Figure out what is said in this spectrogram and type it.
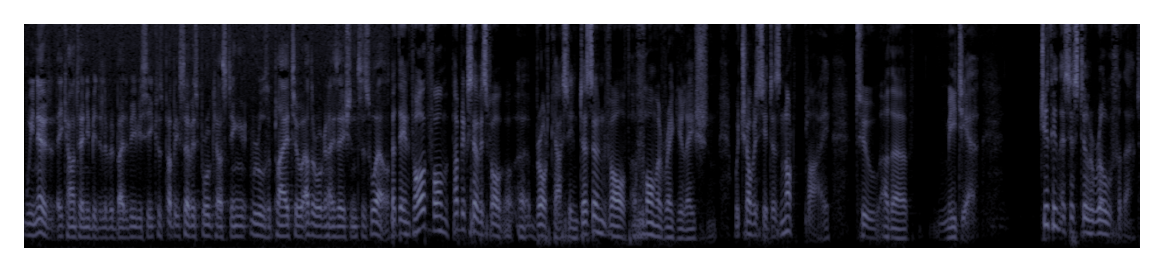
we know that they can't only be delivered by the BBC because public service broadcasting rules apply to other organisations as well. But the involved form public service for, uh, broadcasting does involve a form of regulation, which obviously does not apply to other media. Do you think there's still a role for that?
